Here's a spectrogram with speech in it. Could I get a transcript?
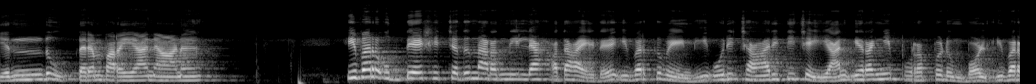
എന്ത് ഉത്തരം പറയാനാണ്? ഇവർ ഉദ്ദേശിച്ചത് നടന്നില്ല. അതായത് ഇവർക്ക് വേണ്ടി ഒരു ചാരിറ്റി ചെയ്യാൻ ഇറങ്ങി പുറപ്പെടുമ്പോൾ ഇവർ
